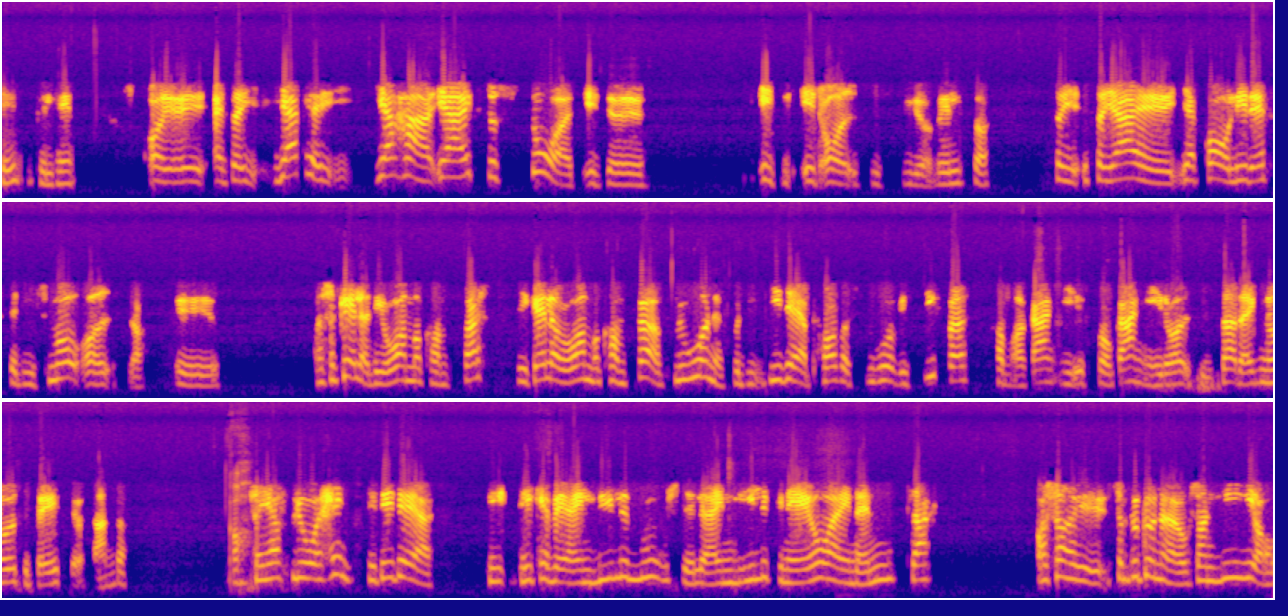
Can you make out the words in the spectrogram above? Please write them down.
Simpelthen. Og øh, altså, jeg, kan, jeg, har, jeg er ikke så stort et, øh, et, et ådselsdyr, vel? Så, så, så jeg, øh, jeg går lidt efter de små ådsler. Øh, og så gælder det jo om at komme først. Det gælder jo om at komme før fluerne, fordi de der pokkers fluer, hvis de først kommer gang i, får gang i et ådsel, så er der ikke noget tilbage til os andre. Nå. Så jeg flyver hen til det der, det, det kan være en lille mus eller en lille gnave af en anden slags. Og så, øh, så begynder jeg jo sådan lige at,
